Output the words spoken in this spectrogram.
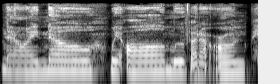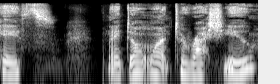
Now, I know we all move at our own pace, and I don't want to rush you.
